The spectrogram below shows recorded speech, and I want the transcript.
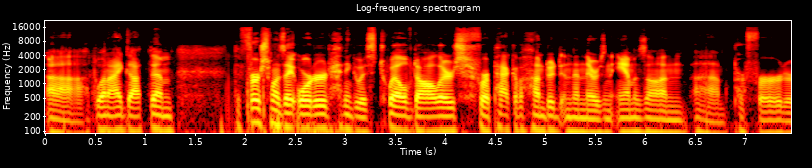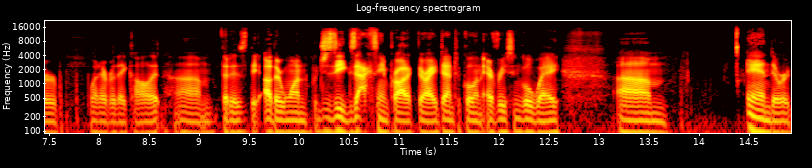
Uh, when I got them, the first ones I ordered, I think it was $12 for a pack of 100, and then there was an Amazon um, preferred or whatever they call it, um, that is the other one, which is the exact same product. They're identical in every single way. Um, and they were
